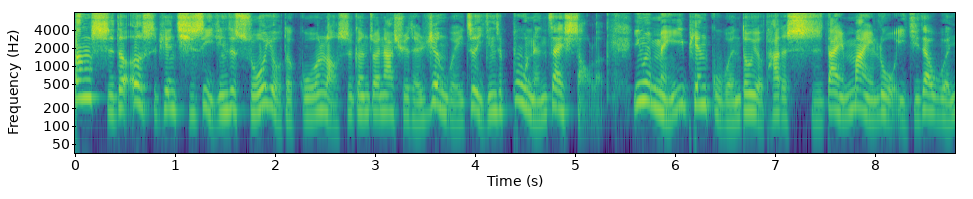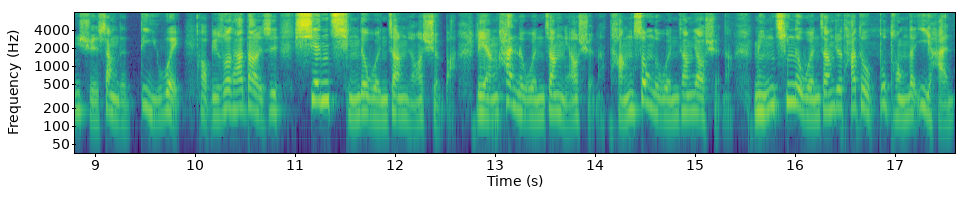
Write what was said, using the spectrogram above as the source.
当时的二十篇其实已经是所有的国文老师跟专家学者认为这已经是不能再少了，因为每一篇古文都有它的时代脉络以及在文学上的地位。好，比如说它到底是先秦的文章你要选吧，两汉的文章你要选啊，唐宋的文章要选啊，明清的文章就它都有不同的意涵。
